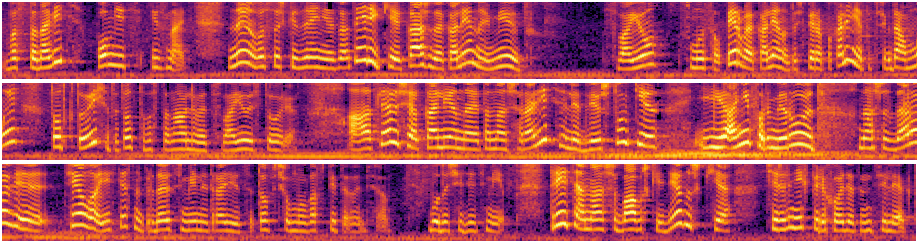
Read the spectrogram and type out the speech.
восстановить, помнить и знать. Ну и вот с точки зрения эзотерики, каждое колено имеет свое смысл. Первое колено, то есть первое поколение, это всегда мы, тот, кто ищет, и тот, кто восстанавливает свою историю. А следующее колено – это наши родители, две штуки, и они формируют наше здоровье, тело, естественно, передает семейные традиции, то, в чем мы воспитываемся, будучи детьми. Третье, наши бабушки и дедушки, через них переходит интеллект.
